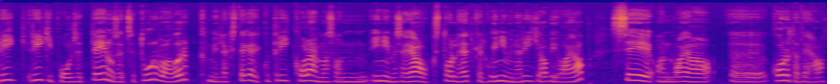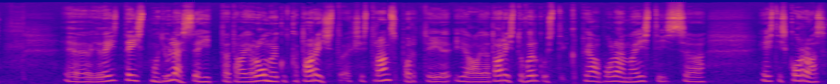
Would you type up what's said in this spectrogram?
riik, riigipoolsed teenused, see turvavõrk, milleks tegelikult riik olemas on inimese jaoks tol hetkel, kui inimene riigi abi vajab, see on vaja äh, korda teha. Ja teist, teistmoodi üles ehitada ja loomulikult ka taristu, ehk siis transpordi ja, ja taristuvõrgustik peab olema Eestis äh, Eestis korras.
